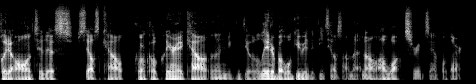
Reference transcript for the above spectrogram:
Put it all into this sales account, quote unquote clearing account, and then you can deal with it later, but we'll give you the details on that. And I'll, I'll walk through an example there.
